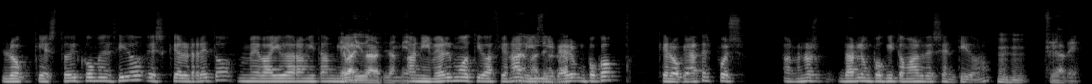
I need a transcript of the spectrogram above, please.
lo que estoy convencido es que el reto me va a ayudar a mí Te también va a ayudar a ti también. a nivel motivacional Además, y, ver un poco que lo que haces, pues al menos darle un poquito más de sentido, ¿no? Fíjate.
